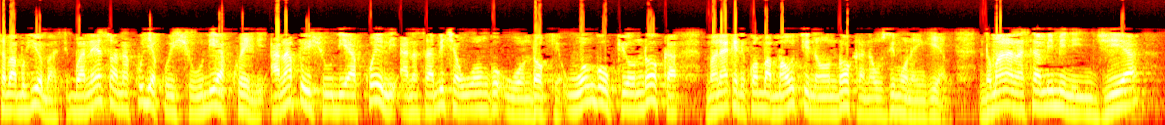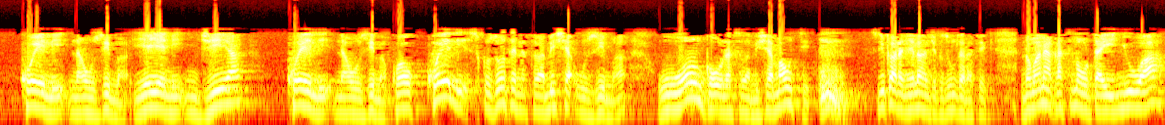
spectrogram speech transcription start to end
sababu hiyo basi bwana yesu anakuja kuishuhudia kweli. Anapoishuhudia kweli anasababisha uongo uondoke. Uongo ukiondoka maana yake ni kwamba mauti inaondoka na uzima unaingia. Ndio maana anasema mimi ni njia kweli na uzima. Yeye ni njia kweli na uzima. Kwa hiyo kweli siku zote inasababisha uzima uongo unasababisha mauti sijui kawa nachokizungumza rafiki. Ndio maana akasema utaijua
